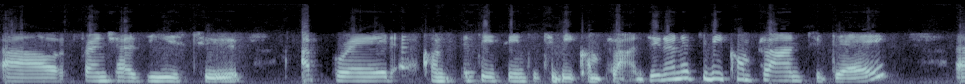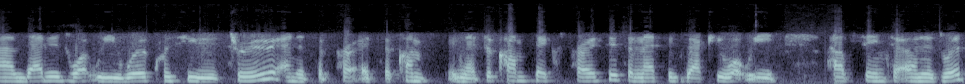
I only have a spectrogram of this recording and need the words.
our franchisees to upgrade convert their center to be compliant. You don't have to be compliant today. Um, that is what we work with you through, and it's a pro, it's a com, and it's a complex process, and that's exactly what we help center owners with.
